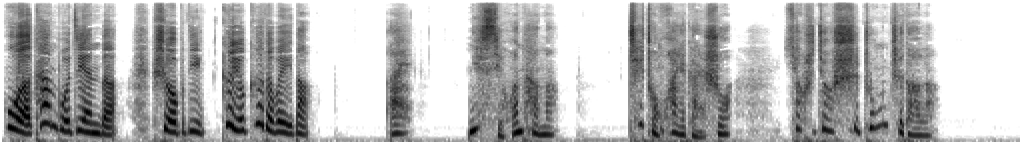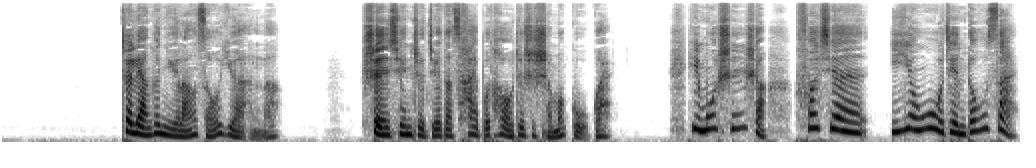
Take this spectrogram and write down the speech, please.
我看不见的，说不定各有各的味道。哎，你喜欢他吗？这种话也敢说？要是叫世忠知道了。”这两个女郎走远了。沈轩只觉得猜不透这是什么古怪，一摸身上，发现一应物件都在，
